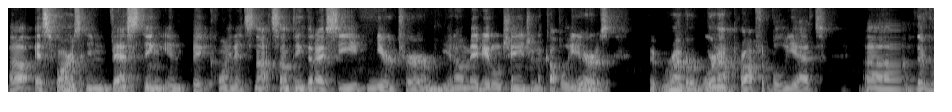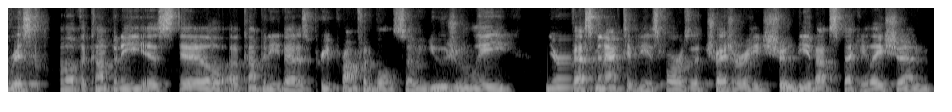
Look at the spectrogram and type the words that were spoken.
Uh, as far as investing in Bitcoin, it's not something that I see near term. You know, maybe it'll change in a couple of years. But remember, we're not profitable yet. Uh, the risk of the company is still a company that is pre-profitable. So usually, your investment activity, as far as a treasury, shouldn't be about speculation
